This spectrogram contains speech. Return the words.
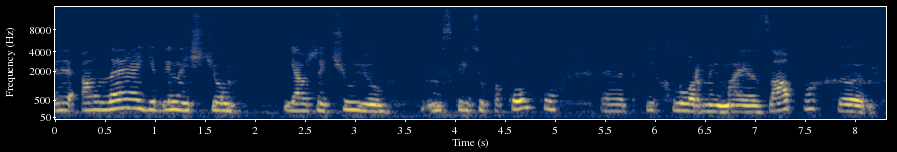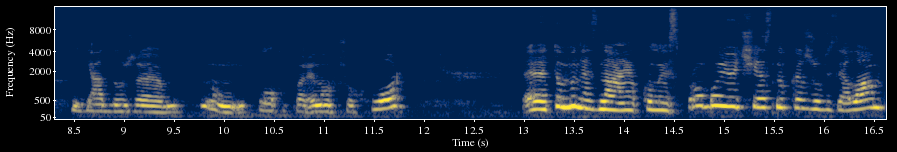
е, Але єдине, що я вже чую скрізь упаковку, такий хлорний має запах. Е, Я дуже ну, плохо переношу хлор. Е, Тому не знаю, коли спробую, чесно кажу, взяла,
